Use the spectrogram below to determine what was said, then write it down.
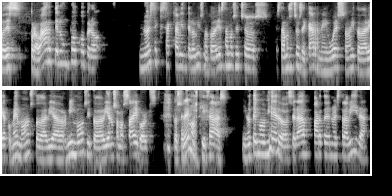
puedes probártelo un poco, pero no es exactamente lo mismo. Todavía estamos hechos, estamos hechos de carne y hueso y todavía comemos, todavía dormimos y todavía no somos cyborgs. Lo seremos quizás y no tengo miedo, será parte de nuestra vida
